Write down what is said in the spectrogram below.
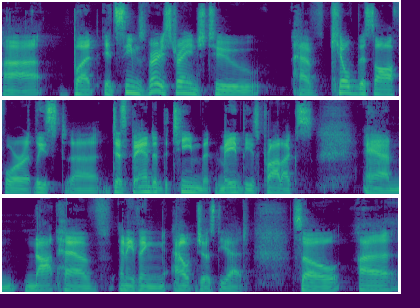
Uh, but it seems very strange to have killed this off or at least uh, disbanded the team that made these products and not have anything out just yet. So uh,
